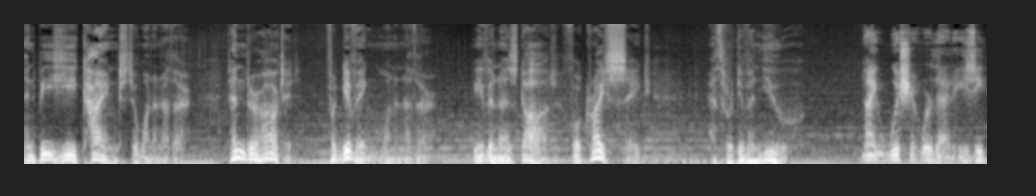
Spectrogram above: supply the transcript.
And be ye kind to one another, tender hearted, forgiving one another, even as God, for Christ's sake, hath forgiven you. I wish it were that easy.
